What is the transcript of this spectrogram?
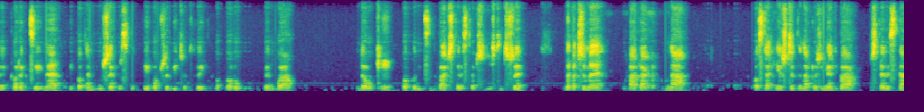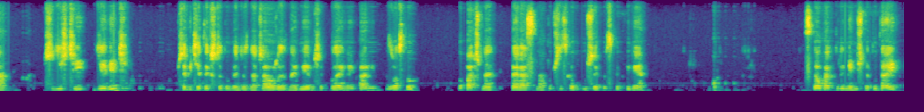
y, korekcyjne i potem w dłuższej perspektywie po przebiciu tutaj tych oporów, te dwa dołki w okolicy 2,433, zobaczymy atak na ostatnie szczyty na poziomie 2,439 Przebicie tych szczytów będzie oznaczało, że znajdujemy się w kolejnej fali wzrostu. Popatrzmy teraz na to wszystko w dłuższej perspektywie. Stołka, który mieliśmy tutaj,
